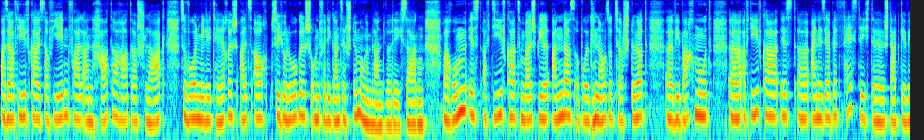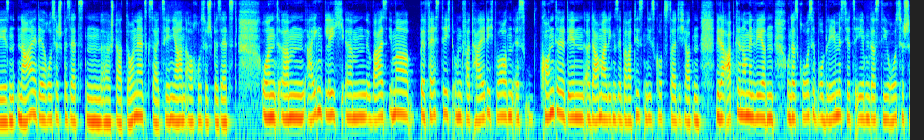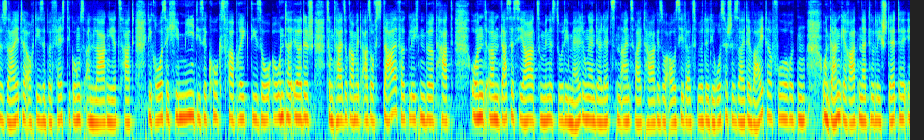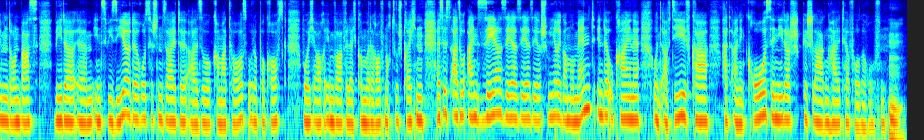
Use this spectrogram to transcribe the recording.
Also Avdiivka ist auf jeden Fall ein harter, harter Schlag, sowohl militärisch als auch psychologisch und für die ganze Stimmung im Land, würde ich sagen. Warum ist Avdiivka zum Beispiel anders, obwohl genauso zerstört äh, wie Bachmut? Äh, Avdiivka ist äh, eine sehr befestigte Stadt gewesen, nahe der russisch besetzten äh, Stadt Donetsk, seit zehn Jahren auch russisch besetzt. Und ähm, eigentlich ähm, war es immer befestigt und verteidigt worden. Es konnte den äh, damaligen Separatisten, die es kurzzeitig hatten, wieder abgenommen werden. Und das große Problem ist jetzt eben, dass die russische Seite auch diese Befestigungsanlagen jetzt hat. Die große Chemie, diese Koksfabrik, die so unterirdisch, zum Teil sogar mit Azovstal verglichen wird, hat. Und ähm, dass es ja zumindest so die Meldungen der letzten ein, zwei Tage so aussieht, als würde die russische Seite weiter vorrücken. Und dann geraten natürlich Städte im Donbass wieder ähm, ins Visier der russischen Seite, also Kramatorsk oder Pokrovsk, wo ich auch eben war. Vielleicht kommen wir darauf noch zu sprechen. Es ist also ein sehr, sehr, sehr, sehr schwieriger Moment in der Ukraine und Avdiivka hat eine große Niedergeschlagenheit hervorgerufen. Hm.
